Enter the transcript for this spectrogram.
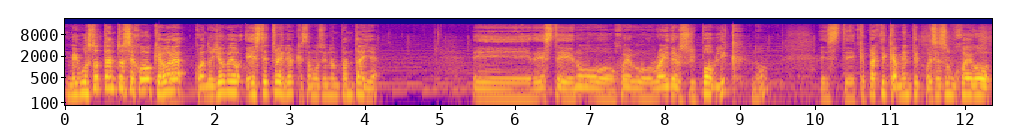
Me gustó tanto ese juego que ahora, cuando yo veo este trailer que estamos viendo en pantalla, eh, de este nuevo juego Riders Republic, ¿no? Este, que prácticamente pues es un juego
